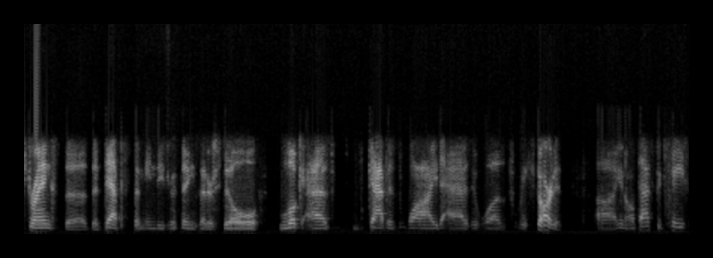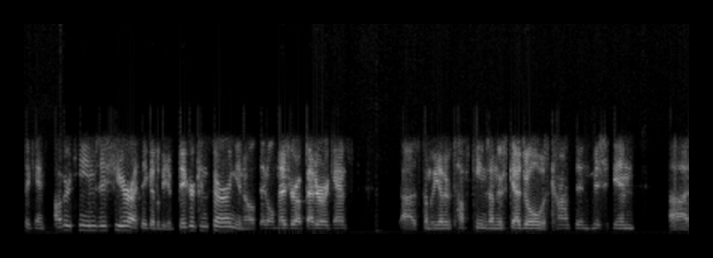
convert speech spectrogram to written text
strength, the the depth. I mean, these are things that are still look as gap as wide as it was when we started. Uh, you know, if that's the case against other teams this year, I think it'll be a bigger concern. You know, if they don't measure up better against uh, some of the other tough teams on their schedule, Wisconsin, Michigan, uh,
